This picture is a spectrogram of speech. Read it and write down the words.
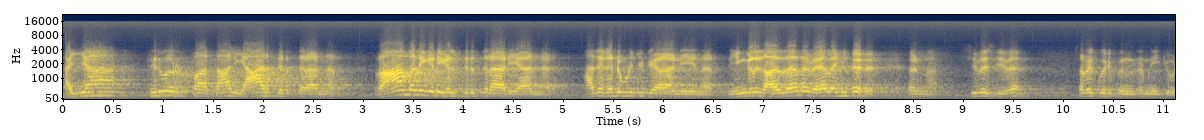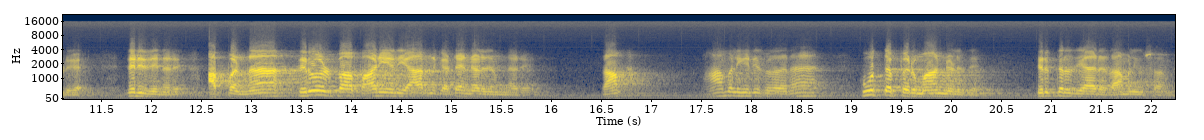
ஐயா திருவருட்பாத்தால் யார் திருத்துறார் ராமலிங்கடிகள் திருத்துறாரியான்னார். அதை கண்டுபிடிச்சுட்டியா நீனார் எங்களுக்கு அதுதானே வேலைங்க. அப்படின்னா. சிவ சிவ. சபை குறிப்பினரும் நீக்கி விடுக தெரியுது சரினாரு அப்பன்னா திருவருட்பா பாடியது யாருன்னு கேட்டா என்ன எழுதுனாரு ராம் ராமலிங்கத்தையும் சொல்றதுன்னா கூத்த பெருமான்னு எழுது. திருத்துறது யாரு? ராமலிங்க சுவாமி.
